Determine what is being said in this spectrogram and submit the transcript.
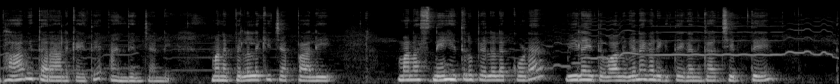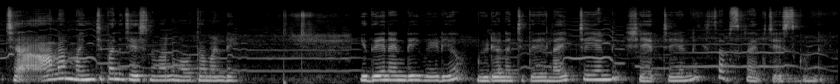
భావి తరాలకైతే అందించండి. మన పిల్లలకి చెప్పాలి. మన స్నేహితుల పిల్లలకు కూడా వీలైతే వాళ్ళు వినగలిగితే కనుక చెప్తే చాలా మంచి పని చేసిన వాళ్ళం అవుతామండి. ఇదేనండి వీడియో. వీడియో నచ్చితే లైక్ చేయండి షేర్ చేయండి సబ్స్క్రైబ్ చేసుకోండి.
